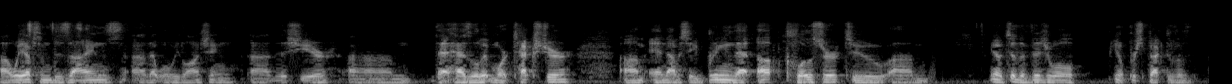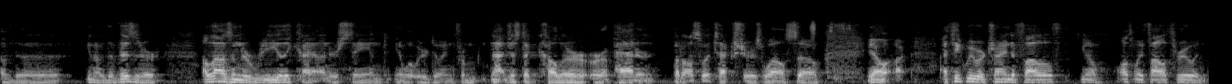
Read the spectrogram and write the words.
uh, we have some designs uh, that we'll be launching uh, this year um, that has a little bit more texture, um, and obviously bringing that up closer to um, you know to the visual you know perspective of, of the you know the visitor allows them to really kind of understand you know what we are doing from not just a color or a pattern but also a texture as well. So, you know, I think we were trying to follow you know ultimately follow through and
